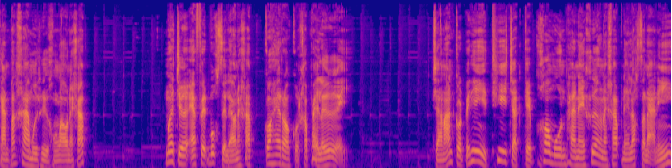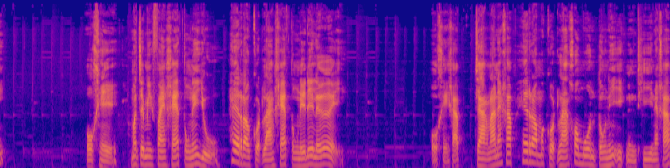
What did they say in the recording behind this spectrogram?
การตั้งค่ามือถือของเรานะครับ เมื่อเจอแอป Facebook เสร็จแล้วนะครับ ก็ให้เรากดเข้าไปเลย จากนั้นกดไปที่ที่จัดเก็บข้อมูลภายในเครื่องนะครับ ในลักษณะนี้ โอเค มันจะมีไฟล์แคสตรงนี้อยู่ ให้เรากดล้างแคสตรงนี้ได้เลย โอเคครับ จากนั้นนะครับให้เรามากดล้างข้อมูลตรงนี้อีกหนึ่งทีนะครับ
